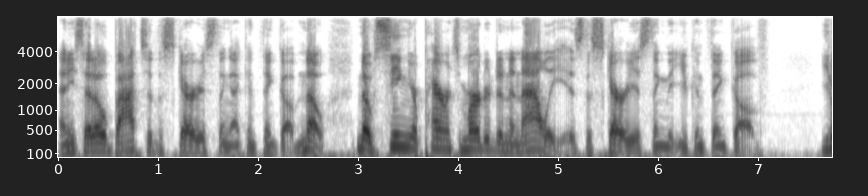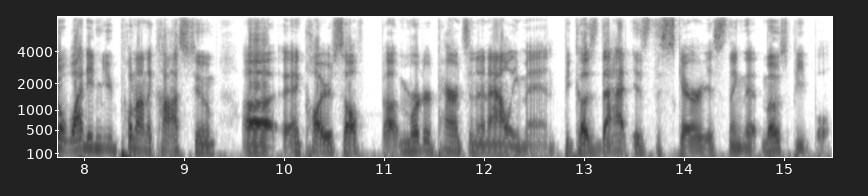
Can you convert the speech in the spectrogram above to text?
And he said, Oh, bats are the scariest thing I can think of. No, no, seeing your parents murdered in an alley is the scariest thing that you can think of. You know, why didn't you put on a costume uh, and call yourself uh, Murdered Parents in an Alley Man? Because that is the scariest thing that most people,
